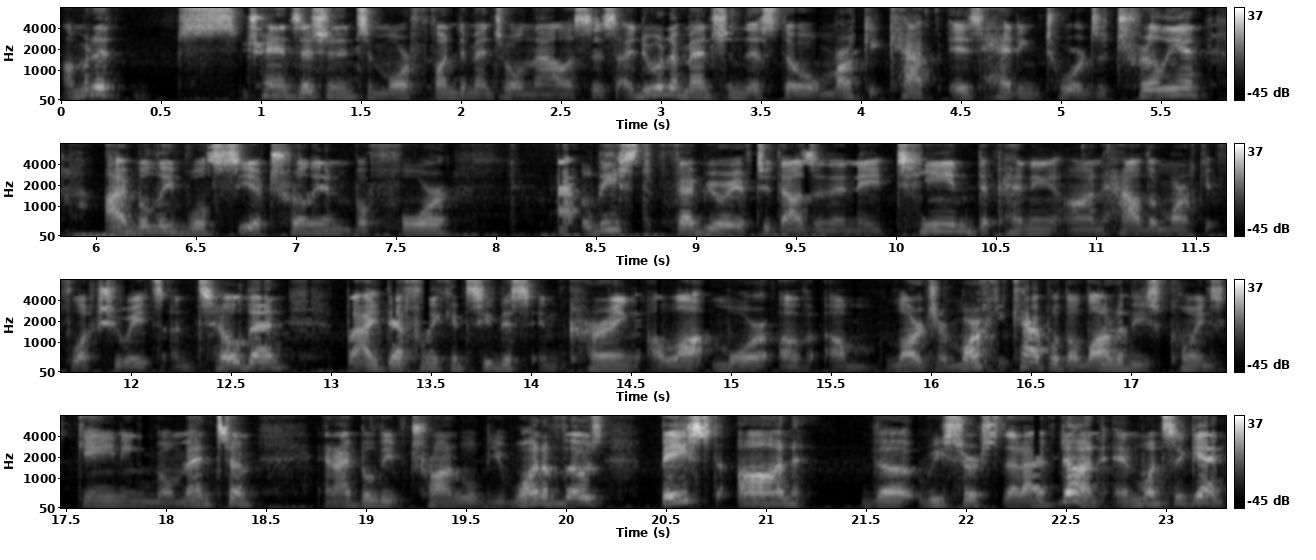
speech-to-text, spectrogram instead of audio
I'm going to transition into more fundamental analysis. I do want to mention this though, market cap is heading towards a trillion. I believe we'll see a trillion before at least February of 2018, depending on how the market fluctuates until then. But I definitely can see this incurring a lot more of a larger market cap with a lot of these coins gaining momentum. And I believe Tron will be one of those based on the research that I've done. And once again,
